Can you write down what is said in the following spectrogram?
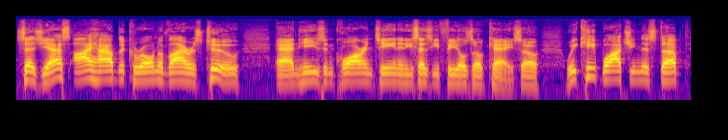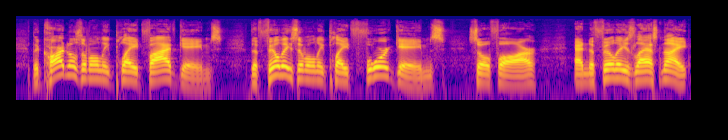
says yes, I have the coronavirus too, and he's in quarantine and he says he feels okay. So we keep watching this stuff. The Cardinals have only played five games. The Phillies have only played four games so far, and the Phillies last night.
